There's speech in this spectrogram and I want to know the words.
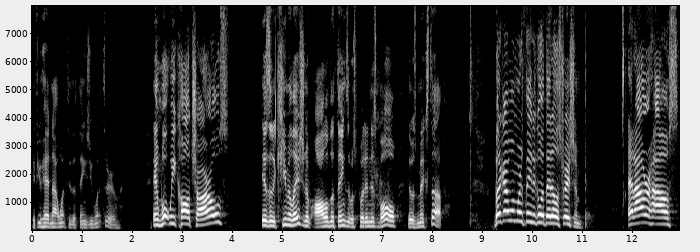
if you had not went through the things you went through. And what we call Charles is an accumulation of all of the things that was put in this bowl that was mixed up. But I got one more thing to go with that illustration. At our house,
